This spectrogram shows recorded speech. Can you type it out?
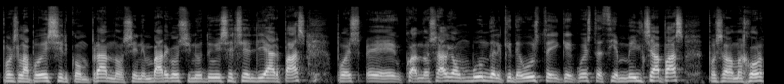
pues la puedes ir comprando. Sin embargo, si no tuvieses el Gear Pass, pues eh, cuando salga un bundle que te guste y que cueste 100.000 chapas, pues a lo mejor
